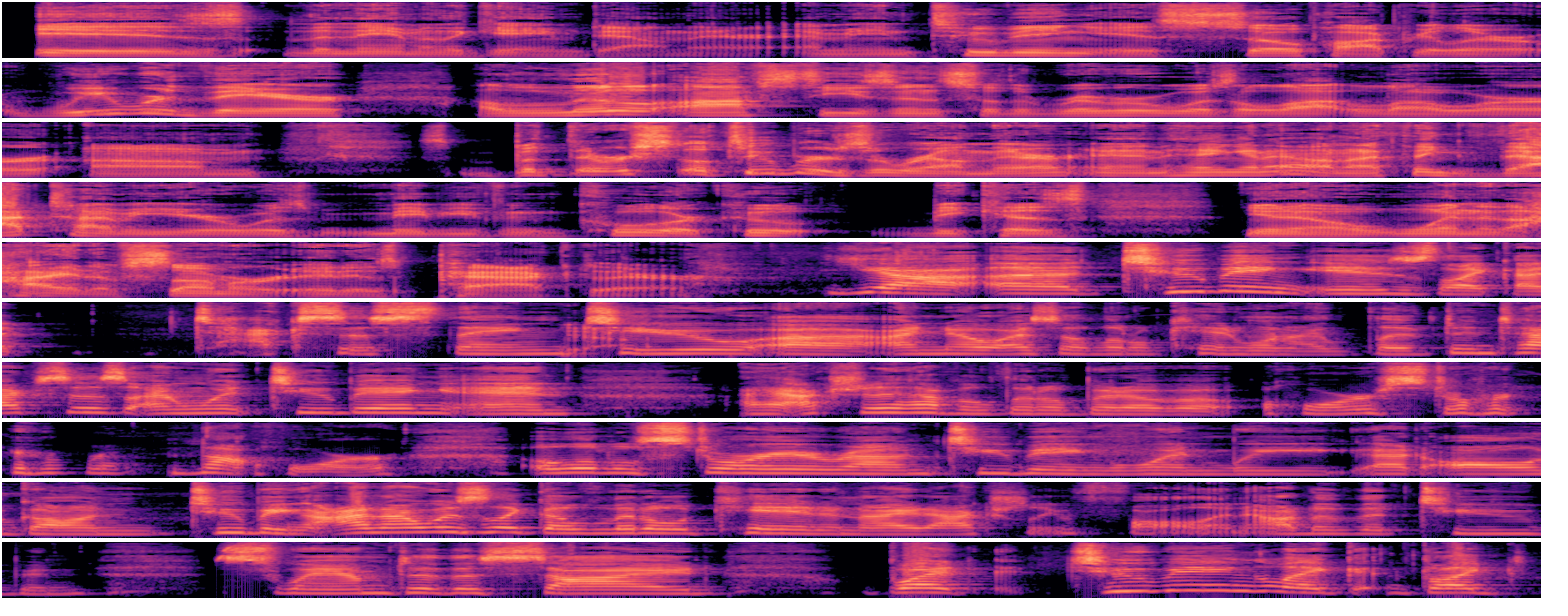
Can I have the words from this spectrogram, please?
is the name of the game down there. I mean, tubing is so popular. We were there a little off season, so the river was a lot lower. Um, but there were still tubers around there and hanging out. And I think that time of year was maybe even cooler, cool because, you know, when at the height of summer, it is packed there. Yeah, uh, tubing is like a Texas thing Yeah. too. Uh, I know as a little kid when I lived in Texas, I went tubing and I actually have a little bit of a horror story, not horror, a little story around tubing when we had all gone tubing. And I was like a little kid and I'd actually fallen out of the tube and swam to the side. But tubing, like, like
